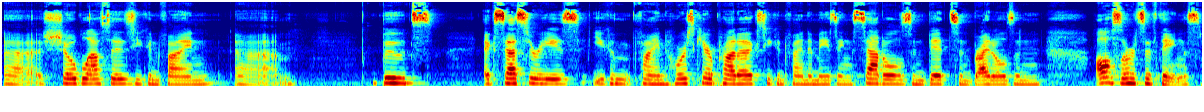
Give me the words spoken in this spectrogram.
uh, show blouses, you can find um, boots, accessories, you can find horse care products, you can find amazing saddles and bits and bridles and all sorts of things.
